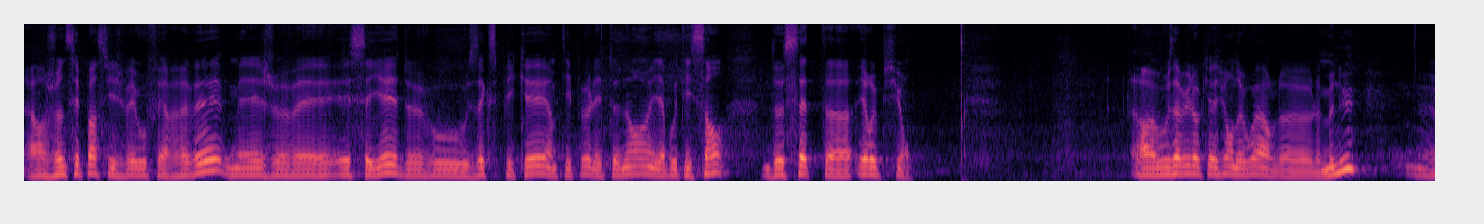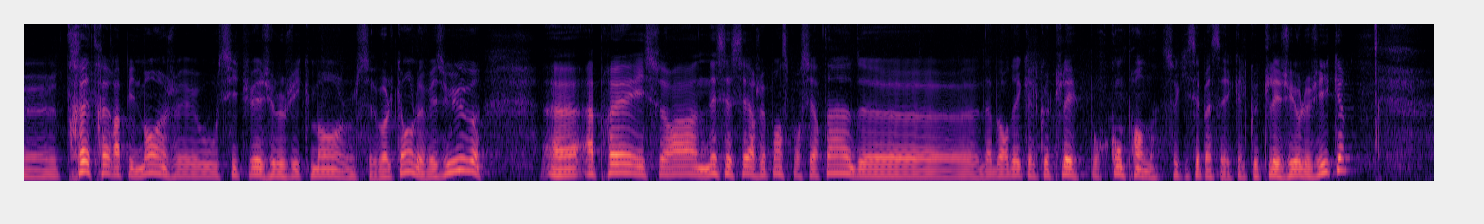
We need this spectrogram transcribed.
Je ne sais pas si je vais vous faire rêver, mais je vais essayer de vous expliquer un petit peu les tenants et aboutissants de cette euh, éruption. Vous avez eu l'occasion de voir le, menu. Euh, très très rapidement, je vais vous situer géologiquement ce volcan, le Vésuve. Euh, après, il sera nécessaire, je pense, pour certains, d'aborder quelques clés pour comprendre ce qui s'est passé, quelques clés géologiques.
